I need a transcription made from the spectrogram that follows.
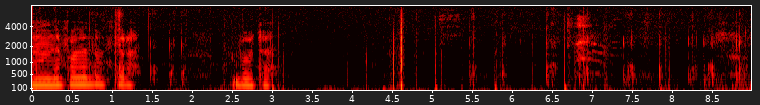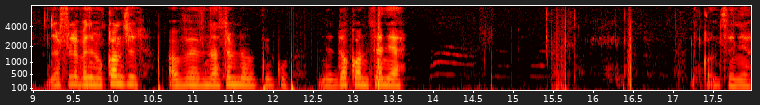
Mm, Nie pamiętam teraz. Był te. Za chwilę będziemy kończyć, a wy w następnym odcinku dokończenie. Dokończenie.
